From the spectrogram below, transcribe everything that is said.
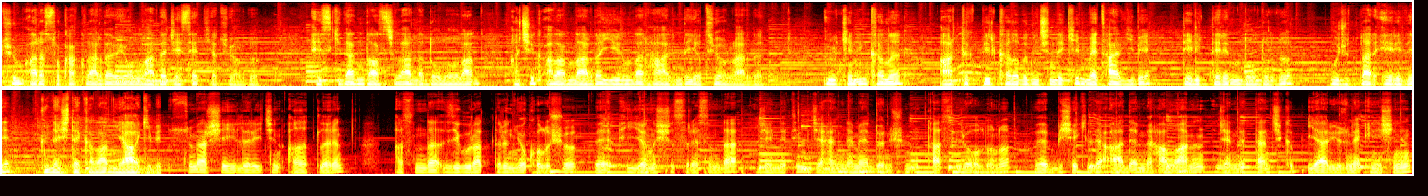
Tüm ara sokaklarda ve yollarda ceset yatıyordu. Eskiden dansçılarla dolu olan açık alanlarda yığınlar halinde yatıyorlardı. Ülkenin kanı artık bir kalıbın içindeki metal gibi deliklerini doldurdu. Vücutlar eridi, güneşte kalan yağ gibi. Sümer şehirleri için ağıtların aslında ziguratların yok oluşu ve yanışı sırasında cennetin cehenneme dönüşünün tasviri olduğunu ve bir şekilde Adem ve Havva'nın cennetten çıkıp yeryüzüne inişinin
